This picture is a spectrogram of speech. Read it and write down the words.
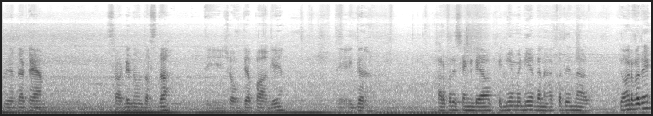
ਸਵੇਰ ਦਾ ਟਾਈਮ 9:30 10 ਦਾ, ਤੇ ਸ਼ੌਪ ਤੇ ਆਪਾਂ ਆ ਗਏ ਹਾਂ। ਤੇ ਇੱਧਰ ਹਰਪ੍ਰੀਤ ਸਿੰਘ ਡਿਆ, ਕਿੰਨੀਆਂ ਮਿੰਡੀਆਂ ਦਾ ਹੱਕ ਦੇ ਨਾਲ। ਕਿਉਂ ਹਰਪ੍ਰੀਤ?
